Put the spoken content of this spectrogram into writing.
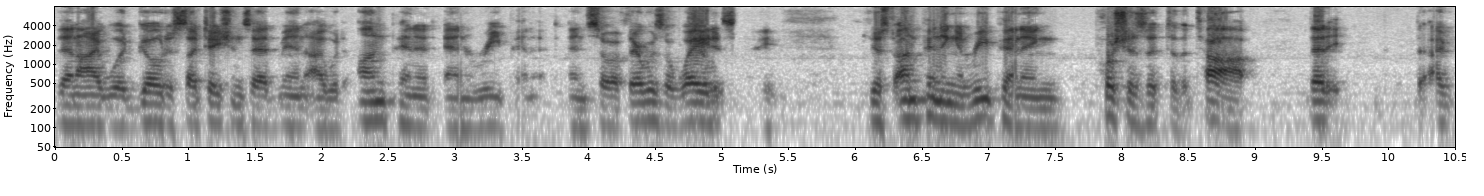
then I would go to citations admin, I would unpin it and repin it. And so if there was a way to say just unpinning and repinning pushes it to the top, that it, I've,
